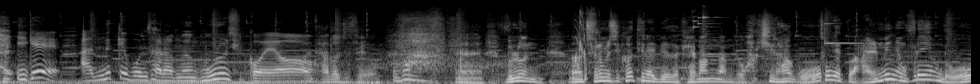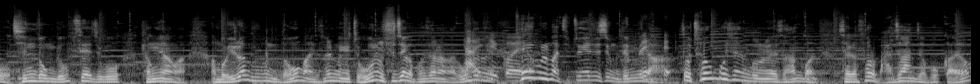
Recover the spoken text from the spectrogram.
이게 안 늦게 본 사람은 모르실 거예요. 닫아주세요. 와, 네, 물론 어, 주름식 커튼에 비해서 개방감도 확실하고 속에 또 알루미늄 프레임도 진동도 흡수해주고 경량화 아, 뭐 이런 부분도 너무 많이 설명했죠. 오늘 주제가 벗어나가고 오늘은 거예요. 테이블만 집중해 주시면 됩니다. 네. 또 처음 보시는 분을 위해서 한번 제가 서로 마주 앉아 볼까요?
